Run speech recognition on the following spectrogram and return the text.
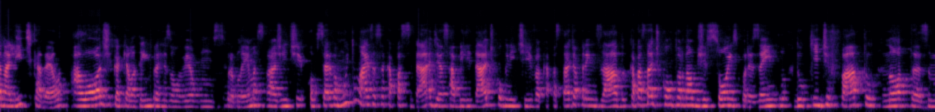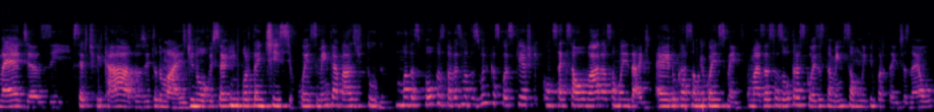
analítica dela, a lógica que ela tem para resolver alguns problemas. A gente observa muito mais essa capacidade, essa habilidade cognitiva, capacidade de aprendizado, capacidade de contornar objeções, por exemplo, do que de fato notas médias e certificados e tudo mais. De novo, isso é importantíssimo. conhecimento é a base de tudo. Uma das poucas, talvez uma das únicas coisas que acho que consegue salvar a nossa humanidade é a educação e o conhecimento. Mas essas outras coisas também são muito importantes, né? O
